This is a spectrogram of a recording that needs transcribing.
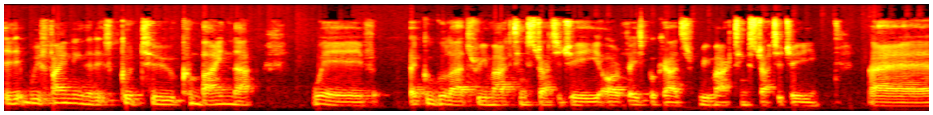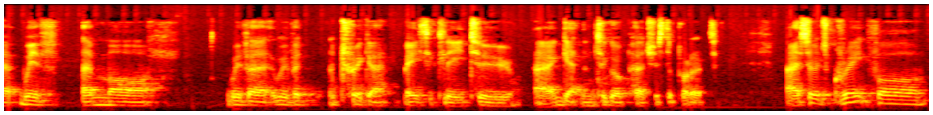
it, we're finding that it's good to combine that with a Google Ads remarketing strategy or a Facebook Ads remarketing strategy uh, with a more with a with a, a trigger basically to uh, get them to go purchase the product. Uh, so it's great for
